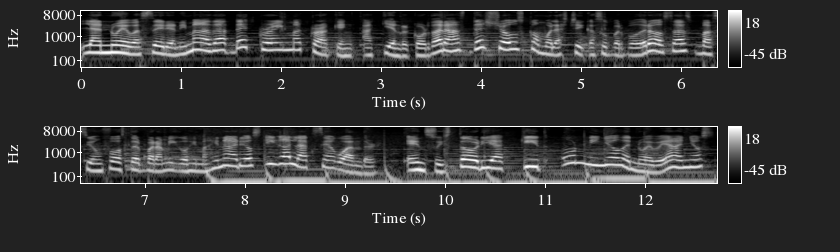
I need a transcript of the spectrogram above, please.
la nueva serie animada de Craig McCracken, a quien recordarás de shows como Las Chicas Superpoderosas, Vasion Foster para Amigos Imaginarios y Galaxia Wonder. En su historia, Kid, un niño de 9 años,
